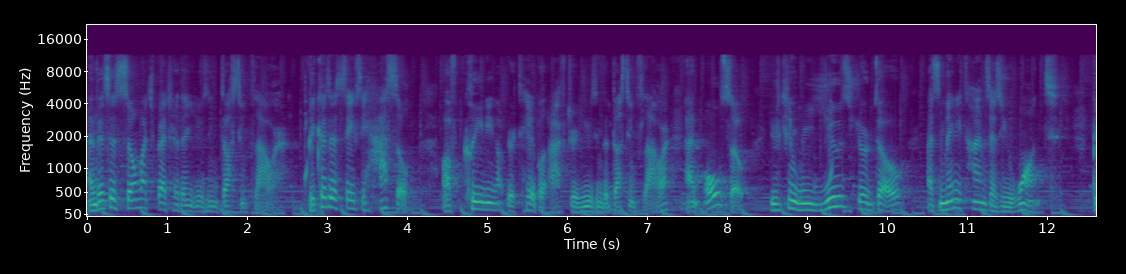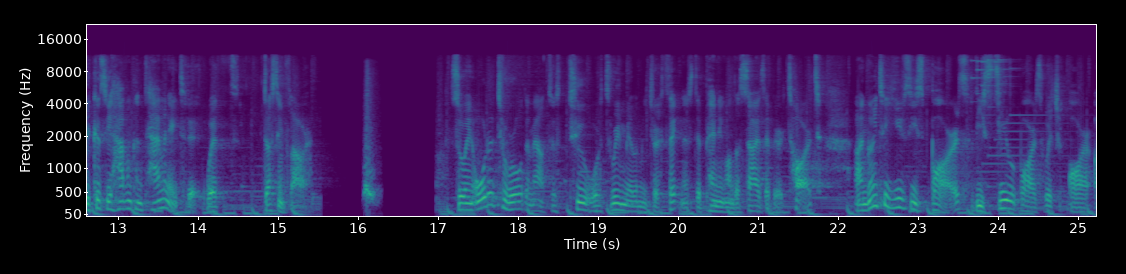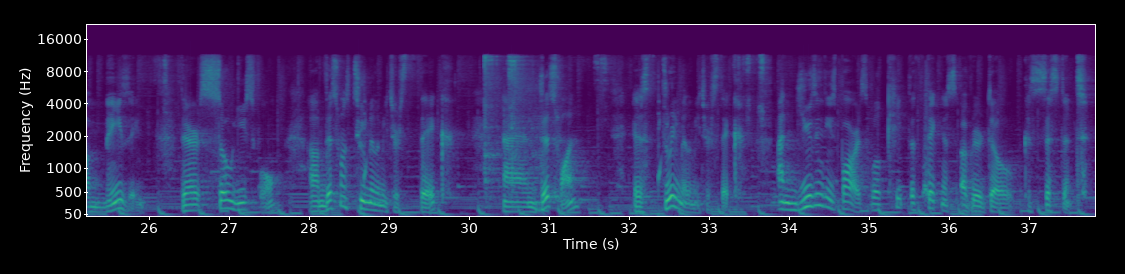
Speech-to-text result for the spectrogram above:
And this is so much better than using dusting flour because it saves the hassle of cleaning up your table after using the dusting flour and also you can reuse your dough as many times as you want because you haven't contaminated it with dusting flour. So in order to roll them out to 2 or 3 millimeter thickness depending on the size of your tart, I'm going to use these bars, these steel bars which are amazing. They're so useful. Um, this one's 2 millimeters thick and this one is 3 millimeters thick. And using these bars will keep the thickness of your dough consistent.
